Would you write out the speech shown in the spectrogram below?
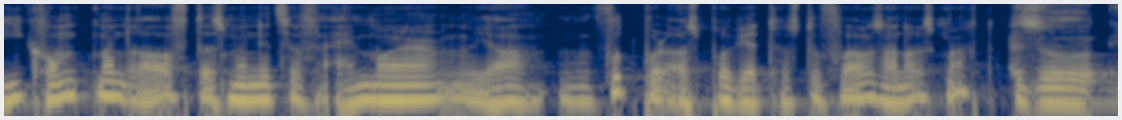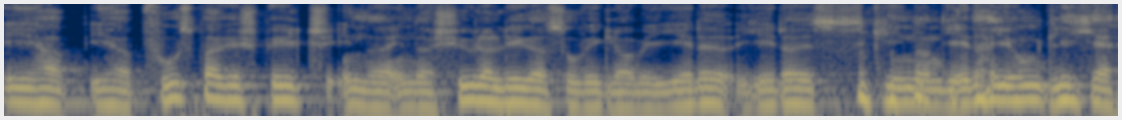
Wie kommt man drauf, dass man jetzt auf einmal ja, Football ausprobiert? Hast du vorher was anderes gemacht? Also ich habe ich hab Fußball gespielt in der, in der Schülerliga, so wie glaube ich jeder, jedes Kind und jeder Jugendliche.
